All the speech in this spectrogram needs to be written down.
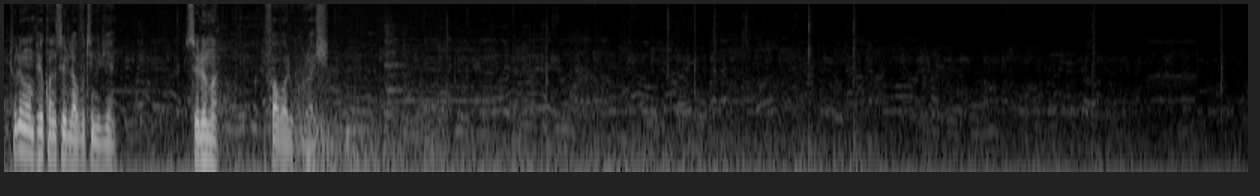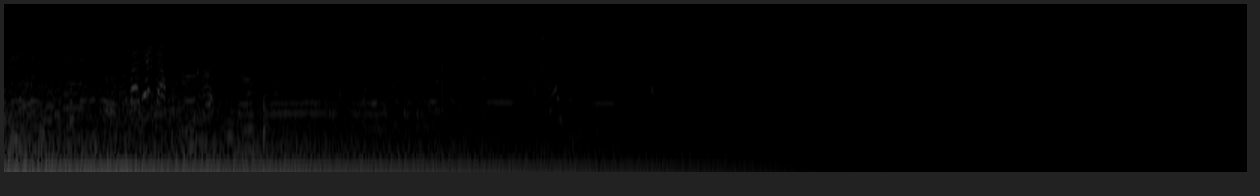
Tout le monde peut construire la voûte nubienne. Seulement, il faut avoir le courage.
